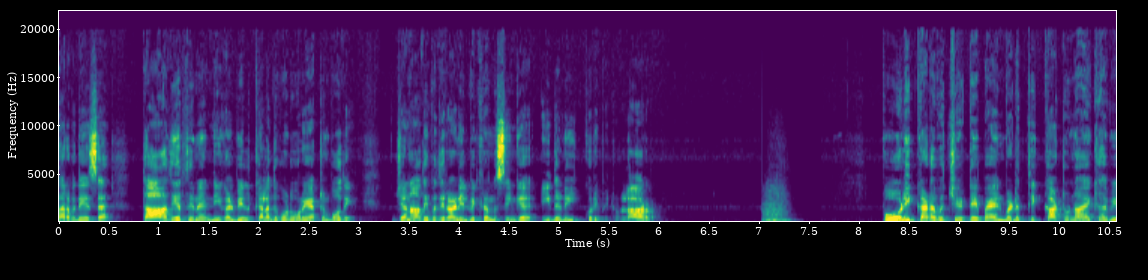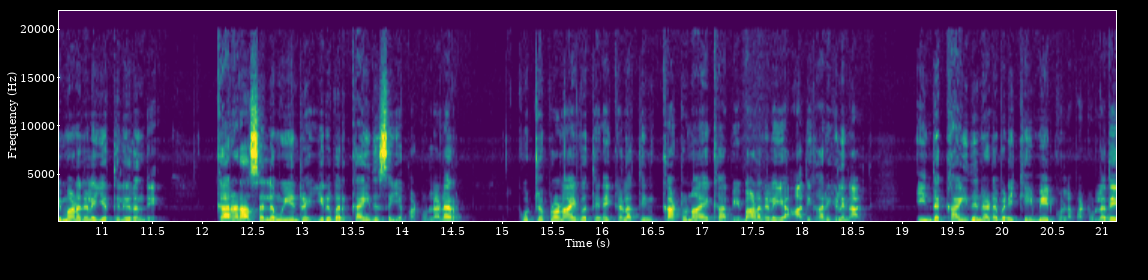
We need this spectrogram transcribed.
சர்வதேச தாதியர் தின நிகழ்வில் கலந்து கொண்டு உரையாற்றும் போதே ஜனாதிபதி ரணில் விக்ரமசிங்கே இதனை குறிப்பிட்டுள்ளார். போலி கடவுச்சீட்டை பயன்படுத்தி கட்டுநாயக்க விமான நிலையத்திலிருந்து கனடா செல்ல முயன்ற இருவர் கைது செய்யப்பட்டுள்ளனர். குற்றப்புலனாய்வு திணைக்களத்தின் கட்டுநாயக்க விமான நிலைய அதிகாரிகளினால் இந்த கைது நடவடிக்கை மேற்கொள்ளப்பட்டுள்ளது.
